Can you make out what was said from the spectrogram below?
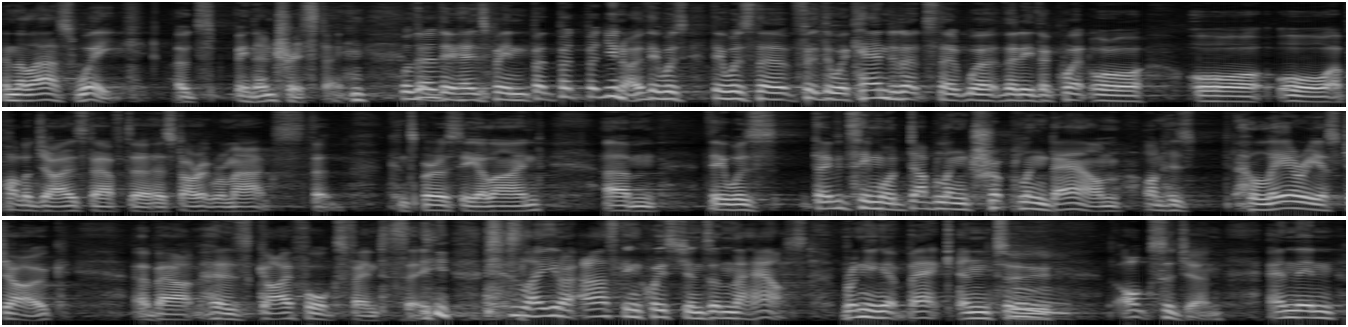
in the last week, it's been interesting. Well, there has been, but but but you know, there was there was the there were candidates that were that either quit or or, or apologised after historic remarks that conspiracy aligned. Um, there was David Seymour doubling, tripling down on his hilarious joke about his Guy Fawkes fantasy, just like, you know, asking questions in the House, bringing it back into mm. oxygen. And then,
